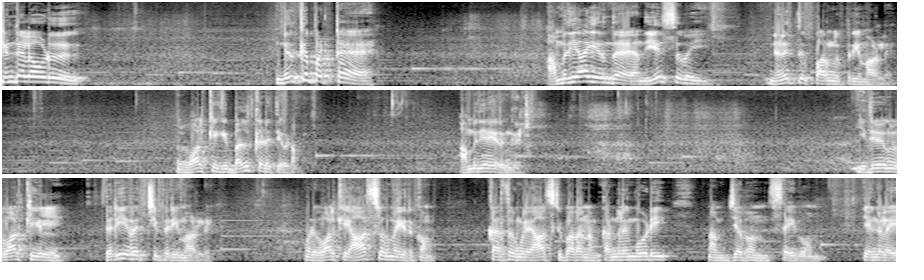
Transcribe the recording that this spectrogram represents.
கிண்டலோடு நிற்கப்பட்ட அமைதியாக இருந்த அந்த இயேசுவை நினைத்து பாருங்கள் பிரியமார்களே உங்கள் வாழ்க்கைக்கு பதில் கிடைத்து விடும் அமைதியாக இருங்கள். இதுவே உங்கள் வாழ்க்கையில் பெரிய வெற்றி பெரியமார்களே உங்களுடைய வாழ்க்கை ஆசீர்வாதமாக இருக்கும். கருத்து உங்களை ஆசிரிப்பாரா நம் கண்களை மூடி நாம் ஜெபம் செய்வோம். எங்களை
